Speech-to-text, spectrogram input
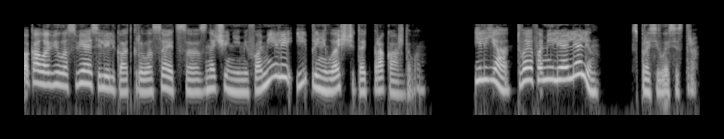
Пока ловила связь, Лилька открыла сайт со значениями фамилий и принялась читать про каждого. «Илья, твоя фамилия Лялин?» — спросила сестра.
